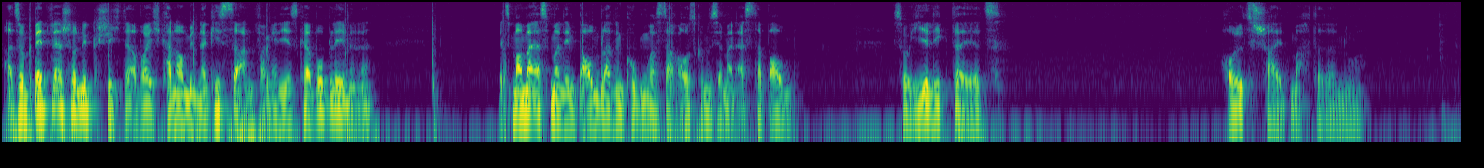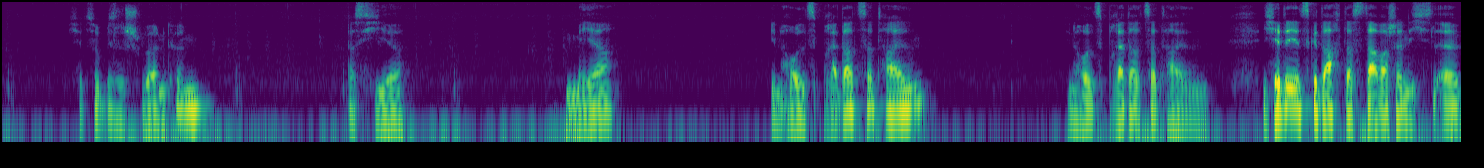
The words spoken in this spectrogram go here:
Also ein Bett wäre schon eine Geschichte, aber ich kann auch mit einer Kiste anfangen. Hier ist kein Problem, ne? Jetzt machen wir erstmal den Baumblatt und gucken, was da rauskommt. Das ist ja mein erster Baum. So, hier liegt er jetzt. Holzscheit macht er da nur. Ich hätte so ein bisschen schwören können, dass hier mehr in Holzbretter zerteilen. In Holzbretter zerteilen. Ich hätte jetzt gedacht, dass da wahrscheinlich äh,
